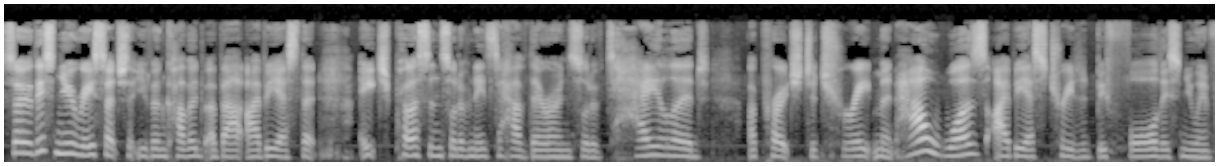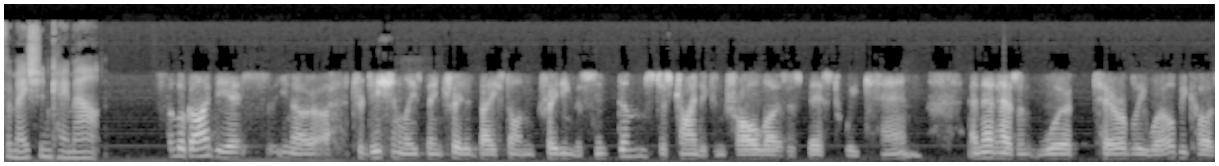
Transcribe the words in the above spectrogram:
So, this new research that you've uncovered about IBS, that each person sort of needs to have their own sort of tailored approach to treatment. How was IBS treated before this new information came out? Look, IBS, you know, uh, traditionally has been treated based on treating the symptoms, just trying to control those as best we can. And that hasn't worked terribly well because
